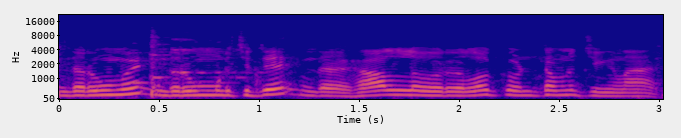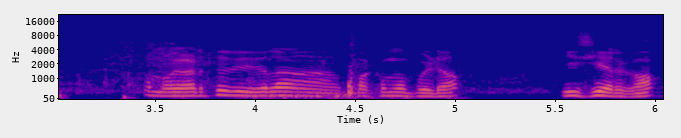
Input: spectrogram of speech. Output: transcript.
இந்த ரூமு இந்த ரூம் முடிச்சுட்டு இந்த ஹாலில் ஒரு அளவுக்கு வந்துட்டோம்னு வச்சிங்களேன் நம்மளுக்கு அடுத்தது இதெல்லாம் பக்கமாக போயிடும். ஈஸியாக இருக்கும்.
